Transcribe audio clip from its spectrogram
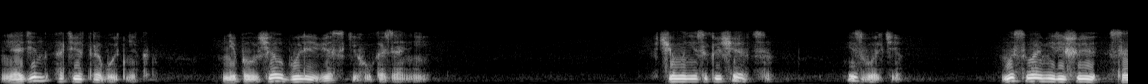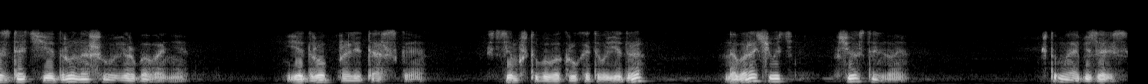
Ни один ответ-работник не получал более веских указаний. В чем они заключаются? Извольте. Мы с вами решили создать ядро нашего вербования. Ядро пролетарское. С тем, чтобы вокруг этого ядра наворачивать все остальное. Что мы обязались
